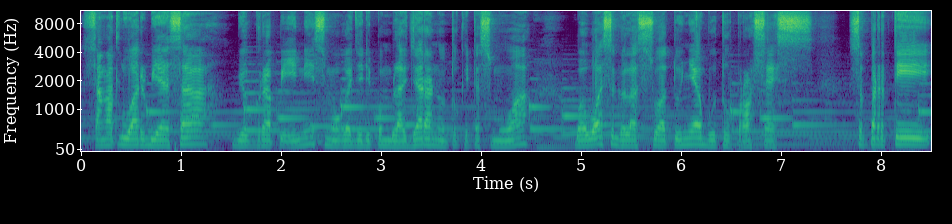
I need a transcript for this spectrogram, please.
Sangat luar biasa biografi ini semoga jadi pembelajaran untuk kita semua bahwa segala sesuatunya butuh proses. Seperti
